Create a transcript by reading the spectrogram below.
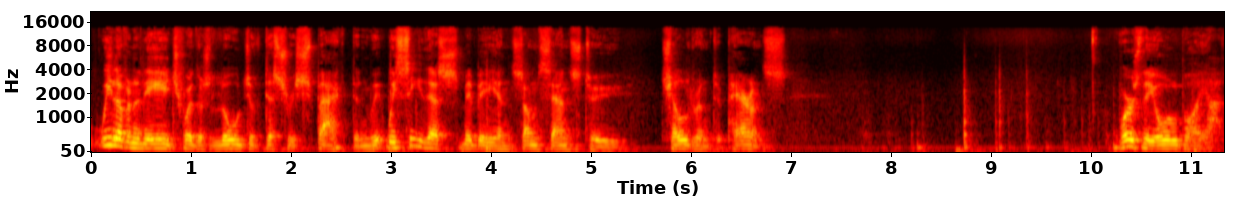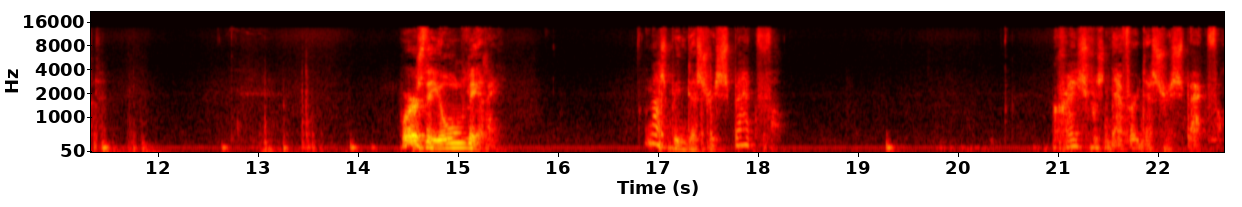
We live in an age where there's loads of disrespect, and we, we see this maybe in some sense to children, to parents. Where's the old boy at? Where's the old lady? And that's been disrespectful. Christ was never disrespectful.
